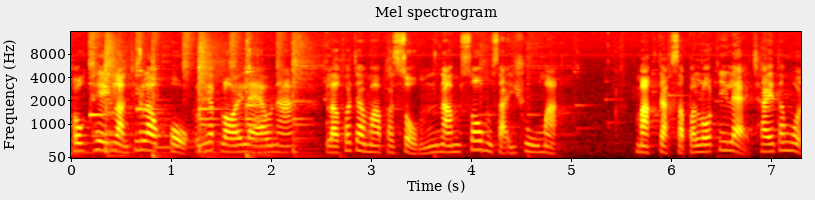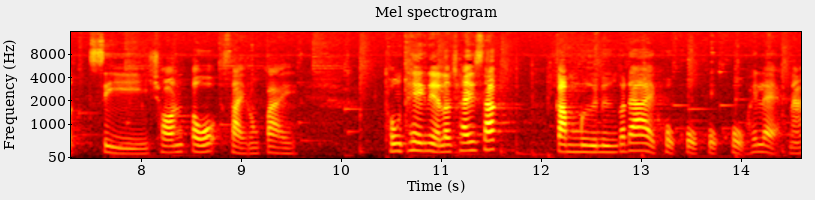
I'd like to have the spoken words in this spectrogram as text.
ทงเทงหลังที่เราโขลกเรียบร้อยแล้วนะ เราก็จะมาผสมน้ำส้มสายชูหมัก หมักจากสับปะรดนี่แหละใช้ทั้งหมด 4 ช้อนโต๊ะใส่ลงไปทงเทงเนี่ยเราใช้สักกำมือนึงก็ได้โขกโขกโขกโขกให้แหลกนะ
